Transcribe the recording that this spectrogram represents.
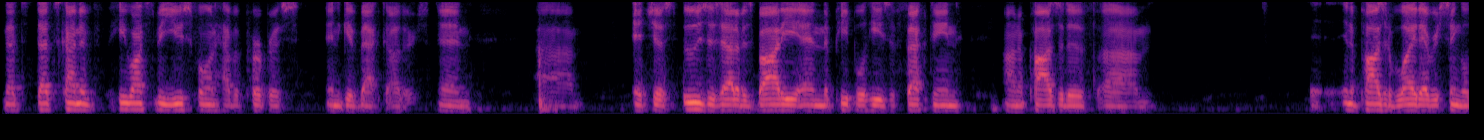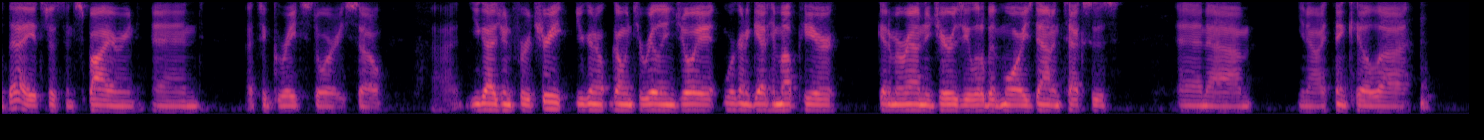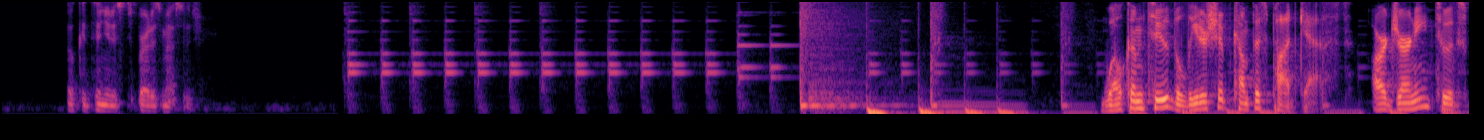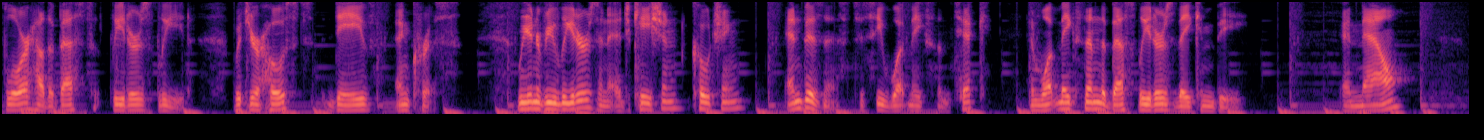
That's that's kind of he wants to be useful and have a purpose and give back to others. And um, it just oozes out of his body and the people he's affecting on a positive um, in a positive light every single day. It's just inspiring, and that's a great story. So, uh, you guys are in for a treat. You're gonna going to really enjoy it. We're gonna get him up here, get him around New Jersey a little bit more. He's down in Texas, and um, you know I think he'll uh, he'll continue to spread his message. Welcome to the Leadership Compass Podcast, our journey to explore how the best leaders lead, with your hosts, Dave and Chris. We interview leaders in education, coaching, and business to see what makes them tick and what makes them the best leaders they can be. And now,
